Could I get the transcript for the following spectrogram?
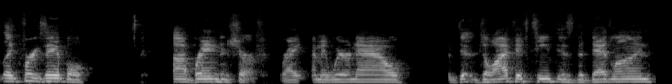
like for example uh, Brandon Scherff, right? I mean, we're now D- July 15th is the deadline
